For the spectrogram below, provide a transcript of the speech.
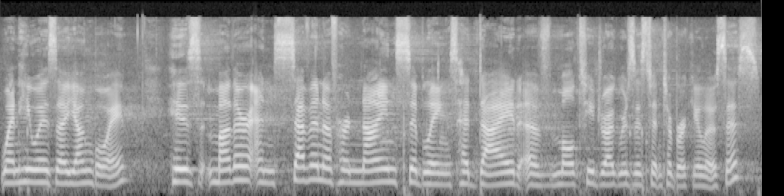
when he was a young boy. His mother and seven of her nine siblings had died of multi drug resistant tuberculosis.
